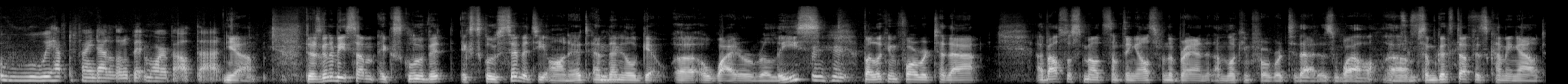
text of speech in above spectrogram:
We have to find out a little bit more about that. Yeah, there's going to be some excluvi- exclusivity on it, and then it'll get uh, a wider release. But looking forward to that. I've also smelled something else from the brand, and I'm looking forward to that as well. Um, some good stuff is coming out.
